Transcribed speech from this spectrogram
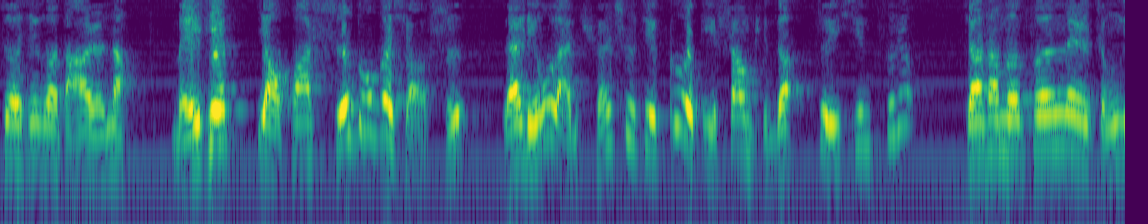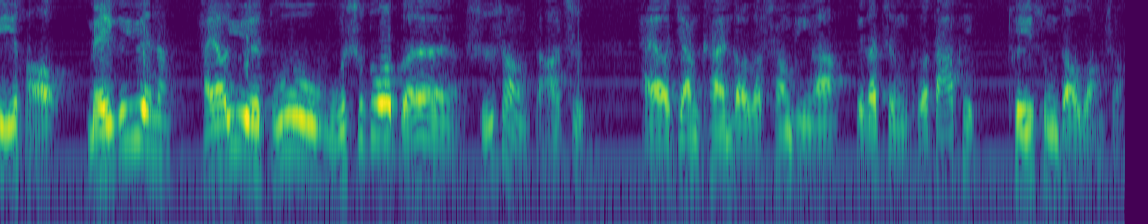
这些个达人呢，每天要花十多个小时来浏览全世界各地商品的最新资料，将它们分类整理好。每个月呢，还要阅读五十多本时尚杂志。还要将看到的商品啊，给它整合搭配，推送到网上。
